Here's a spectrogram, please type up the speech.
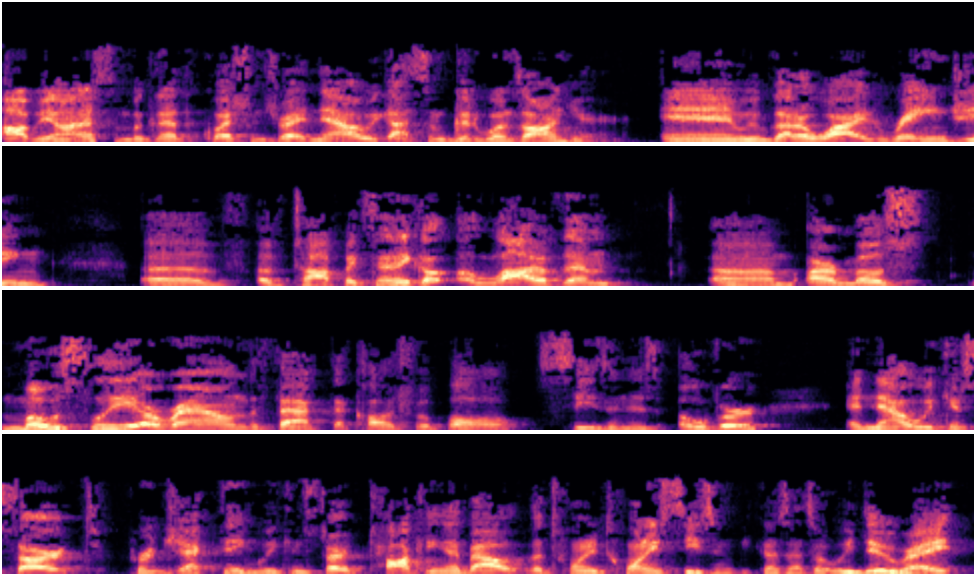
I'll be honest, I'm looking at the questions right now. We got some good ones on here and we've got a wide ranging of, of topics. And I think a, a lot of them, um, are most, mostly around the fact that college football season is over and now we can start projecting. We can start talking about the 2020 season because that's what we do, right?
